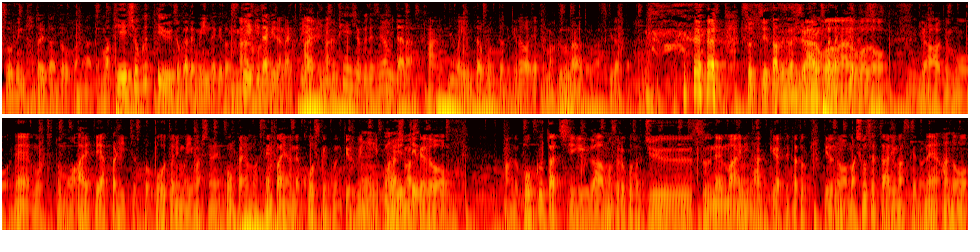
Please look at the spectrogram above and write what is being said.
そういう風に例えたらどうかなと、まあ、定食っていうとかでもいいんだけどステーキだけじゃなくて焼肉定食ですよみたいな、はい、でもいいんだと思ったんだけどやっぱマクドナルドが好きだった。そっちで食べさせてなるほどなるほど、いやでもねもうちょっともうあえてやっぱりちょっと冒頭にも言いましたよね。今回はまあ先輩なんで康介君っていう風にお話しますけど、うんあの僕たちが、まあ、それこそ十数年前に卓球やってた時っていうのは、まあ、諸説ありますけどね、あの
